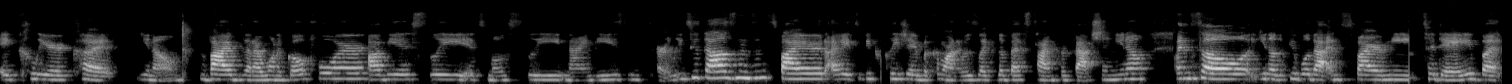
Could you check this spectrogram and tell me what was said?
a clear cut you know vibe that i want to go for. Obviously it's mostly 90s and early 2000s inspired. I hate to be cliche but come on it was like the best time for fashion you know? And so you know the people that inspire me today but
